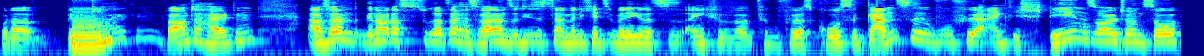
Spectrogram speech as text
oder bin Mhm. unterhalten, war unterhalten. Aber es war genau das, was du gerade sagst. Es war dann so dieses dann, wenn ich jetzt überlege, das ist eigentlich für, für, für das große Ganze, wofür er eigentlich stehen sollte und so,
